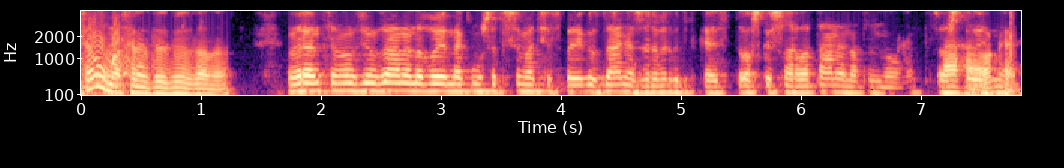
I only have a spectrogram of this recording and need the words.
Czemu masz ręce związane? No, ręce mam związane, no bo jednak muszę trzymać się swojego zdania, że Robert Witka jest troszkę szarlatanem na ten moment. Troszkę Aha, okay.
